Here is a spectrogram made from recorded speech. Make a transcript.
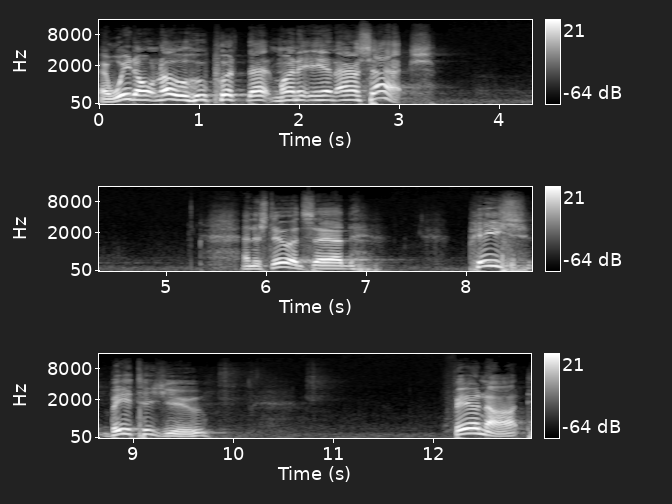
and we don't know who put that money in our sacks. And the steward said, Peace be to you. Fear not.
